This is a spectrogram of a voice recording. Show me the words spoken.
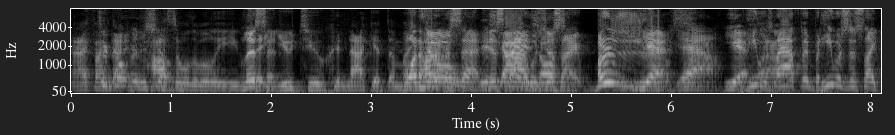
And I find Took that over the impossible to believe Listen. that you two could not get the mic. One hundred percent. No, This this guy, guy is was just awesome. like, "Buzz." Yes. yeah, Yeah. He was laughing, but he was just like,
